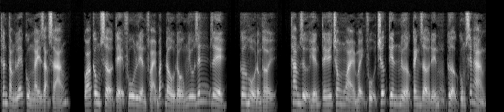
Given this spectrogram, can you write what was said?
Thân tầm lễ cùng ngày dạng sáng, quá công sở tể phu liền phải bắt đầu đầu ngưu giết dê, cơ hồ đồng thời, tham dự hiến tế trong ngoài mệnh phụ trước tiên nửa canh giờ đến cửa cung xếp hàng,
